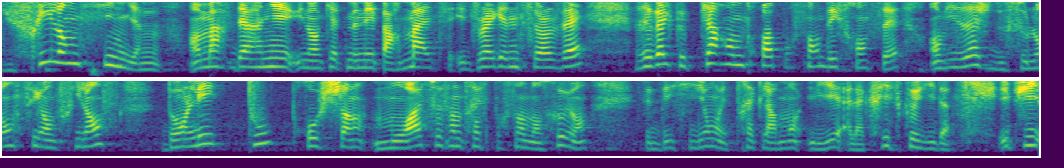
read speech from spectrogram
du freelancing. Mm. En mars dernier, une enquête menée par Malte et Dragon Survey révèle que 43% des Français envisagent de se lancer en freelance dans les tout prochains mois, 73% d'entre eux. Hein. Cette décision est très clairement liée à la crise Covid. Et puis,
